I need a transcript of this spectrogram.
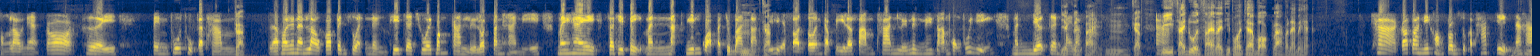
ของเราเนี่ยก็เคยเป็นผู้ถูกกระทำครับแล้วเพราะฉะนั้นเราก็เป็นส่วนหนึ่งที่จะช่วยป้องกันหรือลดปัญหานี้ ไม่ให้สถิติมันหนักยิ่งกว่าปัจจุบันอืมตามครับที่เรียนตอนต้นค่ะปีละสามพันหรือหนึ่งในสามของผู้หญิง มันเยอะเกินเยไปอะเกิแล้วนไปค่ะอืมครับค่ะมีสายด่วนสายอะไรที่พอจะบอกกล่าวก็ได้ไหมฮะ ค่ะ ก็ตอนนี้ของกรมสุขภาพจิตนะคะ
